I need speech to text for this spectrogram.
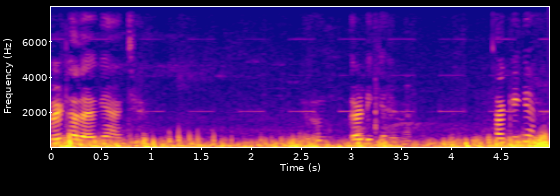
બેઠા હતા ક્યાં છે? ગાડી કે? થાકી ગયા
